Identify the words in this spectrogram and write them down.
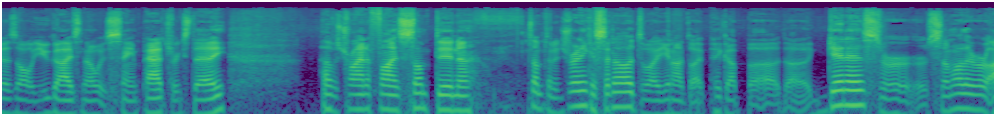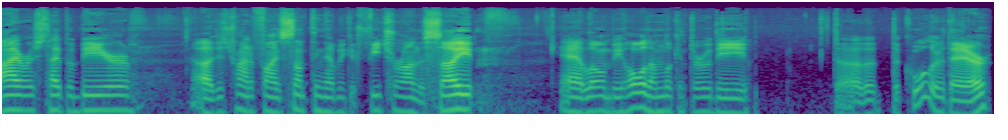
as all you guys know, is St. Patrick's Day. I was trying to find something, uh, something to drink. I said, "Oh, do I, you know, do I pick up uh, Guinness or, or, some other Irish type of beer?" Uh, just trying to find something that we could feature on the site. And lo and behold, I'm looking through the the, the, cooler there,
